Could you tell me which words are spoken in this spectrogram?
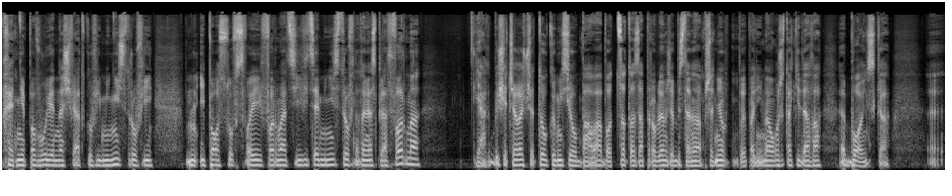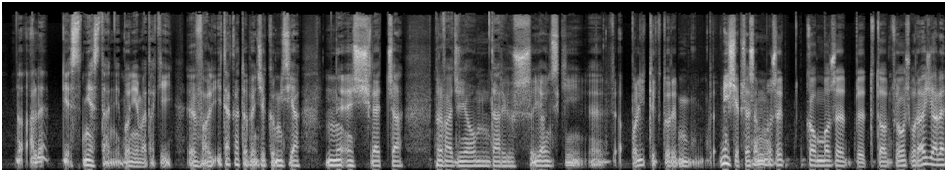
chętnie powołuje na świadków i ministrów i, i posłów swojej formacji wiceministrów. Natomiast Platforma jakby się czegoś przed tą komisją bała, bo co to za problem, żeby stanęła przed nią pani Małgorzata Kidawa-Błońska. No ale jest, nie stanie, bo nie ma takiej woli. I taka to będzie komisja mm, śledcza. Prowadzi ją Dariusz Joński, e, polityk, który mi się, przepraszam, może, może to kogoś urazi, ale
